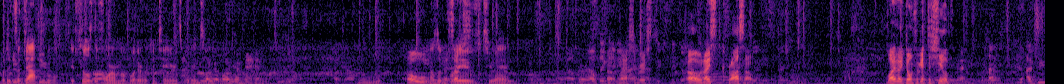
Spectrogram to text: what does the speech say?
But it's adaptable. It fills the form of whatever container it's put into. Ooh. Oh, That was a sucks. brave 2A. Oh, oh master burst. Oh, nice cross up. Why? Like, don't forget the shield. I'm too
